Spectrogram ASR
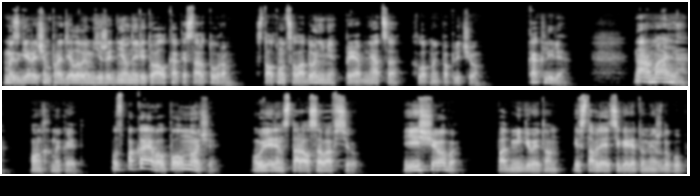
Мы с Герычем проделываем ежедневный ритуал, как и с Артуром. Столкнуться ладонями, приобняться, хлопнуть по плечу. «Как Лиля?» «Нормально», – он хмыкает. «Успокаивал полночи. Уверен, старался вовсю. «Еще бы!» – подмигивает он и вставляет сигарету между губ.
